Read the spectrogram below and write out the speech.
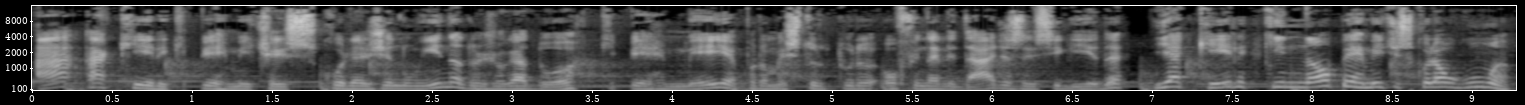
Há aquele que permite a escolha genuína do jogador, que permeia por uma estrutura ou finalidade a ser seguida, e aquele que não permite escolha alguma.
